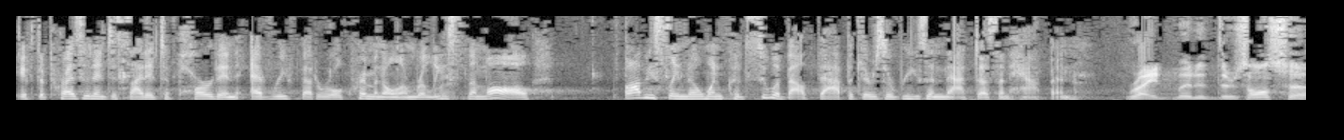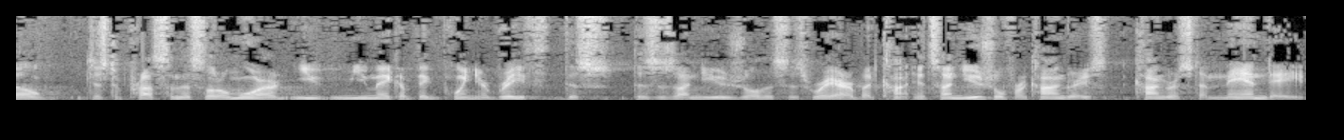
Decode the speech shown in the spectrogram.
if the president decided to pardon every federal criminal and release them all, obviously no one could sue about that, but there's a reason that doesn't happen. Right, but there's also, just to press on this a little more, you, you make a big point in your brief, this, this is unusual, this is rare, but con- it's unusual for Congress, Congress to mandate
